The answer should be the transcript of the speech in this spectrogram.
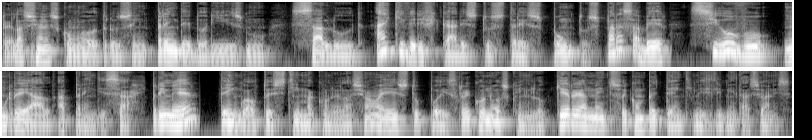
relações com outros, empreendedorismo, saúde. Há que verificar estes três pontos para saber se houve um real aprendizagem. Primeiro, tenho autoestima com relação a isto, pois reconozco em lo que realmente sou competente e minhas limitações.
